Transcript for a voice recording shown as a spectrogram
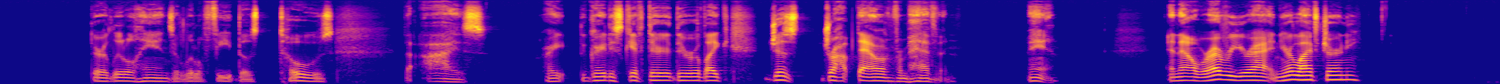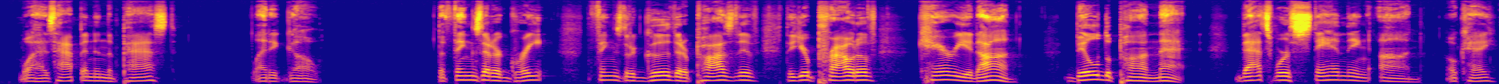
Their little hands, their little feet, those toes, the eyes, right? The greatest gift. They're they're like just dropped down from heaven. Man, and now, wherever you're at in your life journey, what has happened in the past, let it go. The things that are great, things that are good, that are positive, that you're proud of, carry it on. Build upon that. That's worth standing on, okay?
